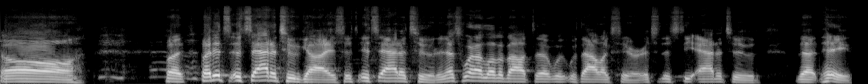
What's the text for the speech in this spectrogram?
oh but but it's it's attitude, guys. It's it's attitude, and that's what I love about uh, with, with, Alex here. It's it's the attitude that hey,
